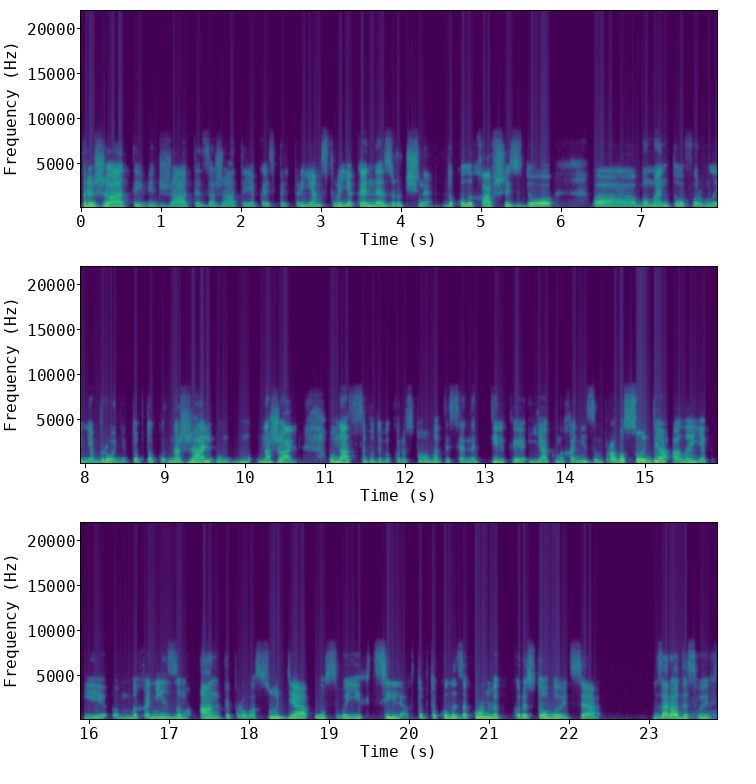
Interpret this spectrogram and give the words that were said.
Прижати, віджати, зажати якесь підприємство, яке незручне, доколихавшись до моменту оформлення броні. Тобто, на жаль, у, ну, на жаль, у нас це буде використовуватися не тільки як механізм правосуддя, але як і е, механізм антиправосуддя у своїх цілях. Тобто, коли закон використовується заради своїх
